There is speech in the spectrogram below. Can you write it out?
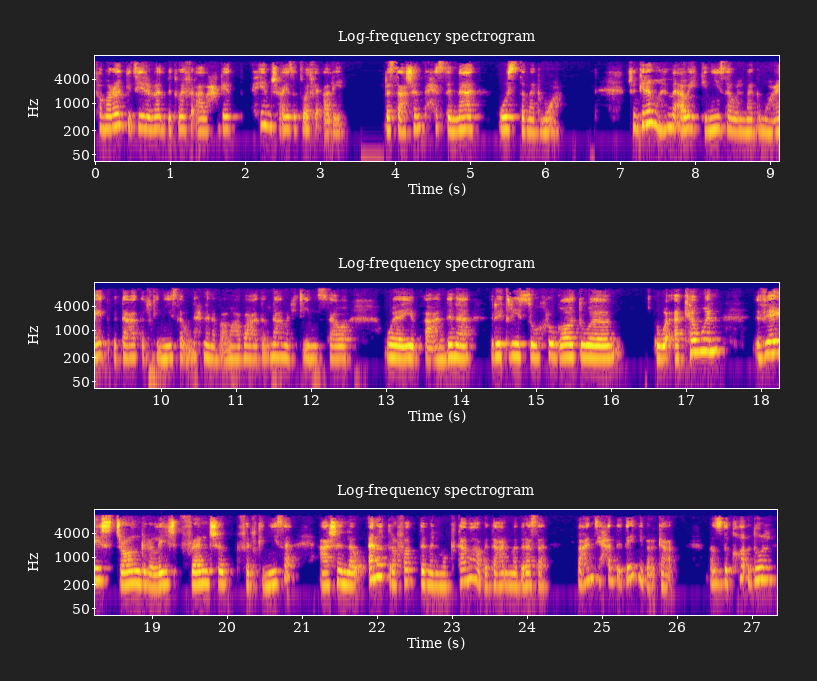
فمرات كتير الولاد بتوافق على حاجات هي مش عايزة توافق عليه بس عشان تحس إنها وسط مجموعة. عشان كده مهم قوي الكنيسة والمجموعات بتاعة الكنيسة وإن إحنا نبقى مع بعض ونعمل team سوا ويبقى عندنا retreats وخروجات و... وأكون very strong relation friendship في الكنيسة. عشان لو أنا اترفضت من المجتمع بتاع المدرسة يبقى عندي حد تاني برجع له الأصدقاء دول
